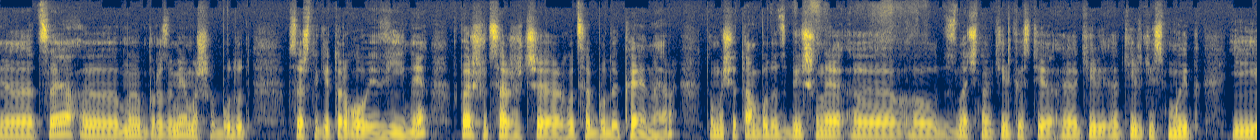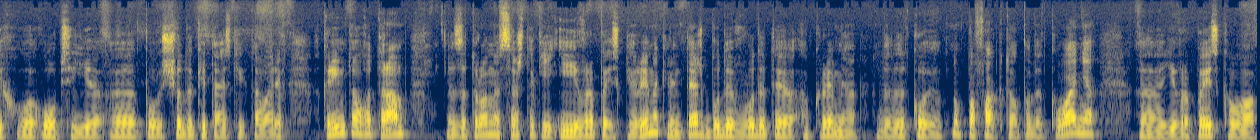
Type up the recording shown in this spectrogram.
е, це е, ми розуміємо, що будуть все ж таки торгові війни. В першу чергу це буде КНР, тому що там будуть збільшені е, е, значної кількості е, кількість мит і їх обсяги щодо китайських товарів. Крім того, Трамп затроне все ж таки і європейський ринок. Він теж буде вводити окремі додаткові, ну по факту оподаткування європейського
